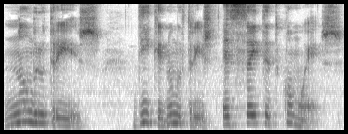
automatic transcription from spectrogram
Número 3 Dica número 3: aceita-te como és.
